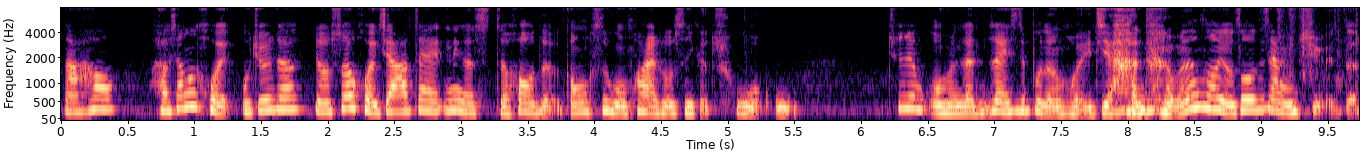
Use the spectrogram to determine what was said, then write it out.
然后好像回，我觉得有时候回家在那个时候的公司文化来说是一个错误，就是我们人类是不能回家的。我那时候有时候这样觉得。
